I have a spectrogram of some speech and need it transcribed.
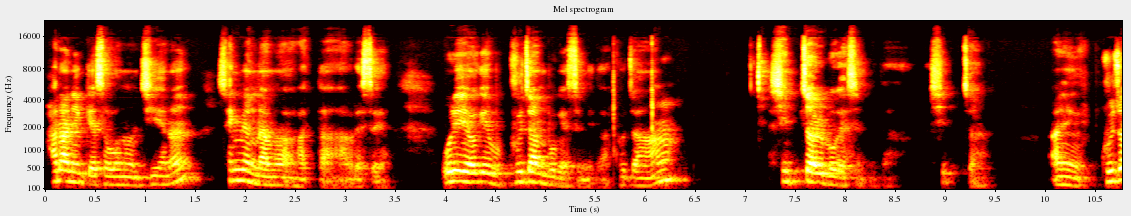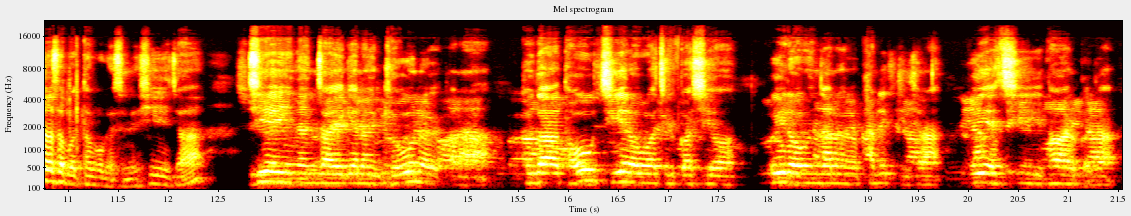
하나님께서 오는 지혜는 생명나무와 같다 그랬어요. 우리 여기 9장 보겠습니다. 9장 10절 보겠습니다. 10절. 아니 9절서부터 보겠습니다. 시작. 지혜 있는 자에게는 교훈을 따라 그가 더욱 지혜로워질 것이요 의로운 자는 가르치자 그의 시 더할 거다.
